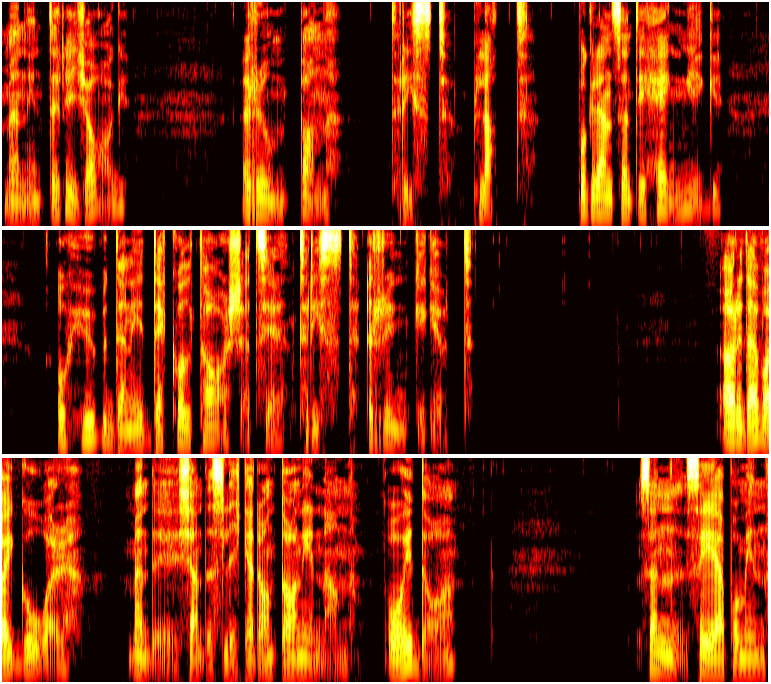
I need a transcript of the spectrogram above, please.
men inte är det jag. Rumpan, trist, platt, på gränsen till hängig. Och huden i dekolletaget ser trist rynkig ut. Ja, det där var igår, men det kändes likadant dagen innan. Och idag. Sen ser jag på min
